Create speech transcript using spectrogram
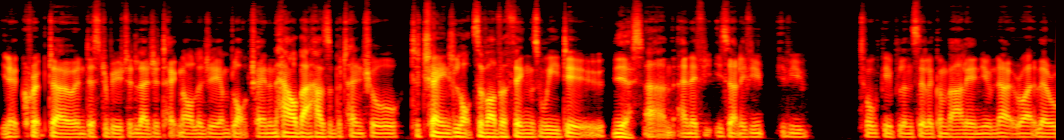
you know crypto and distributed ledger technology and blockchain and how that has the potential to change lots of other things we do. Yes. Um, and if you, certainly if you if you talk to people in Silicon Valley and you know right they're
